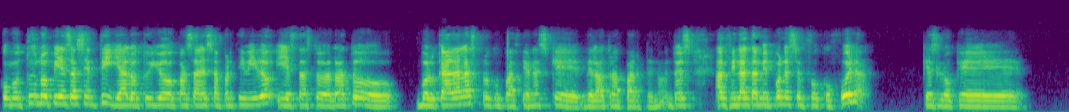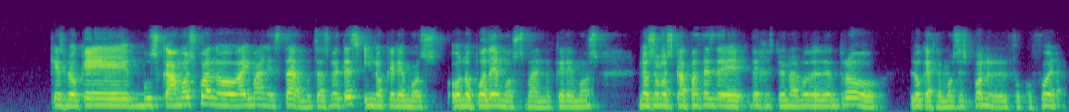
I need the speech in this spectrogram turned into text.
como tú no piensas en ti, ya lo tuyo pasa desapercibido y estás todo el rato volcada en las preocupaciones que, de la otra parte, ¿no? Entonces, al final también pones el foco fuera, que es lo que que es lo que buscamos cuando hay malestar muchas veces y no queremos o no podemos, no queremos, no somos capaces de, gestionarlo de dentro, lo que hacemos es poner el foco fuera.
